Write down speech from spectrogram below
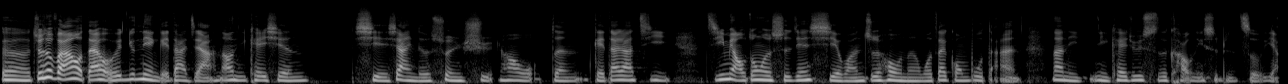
呃，就是反正我待会会念给大家，然后你可以先写下你的顺序，然后我等给大家几几秒钟的时间写完之后呢，我再公布答案。那你你可以去思考你是不是这样。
